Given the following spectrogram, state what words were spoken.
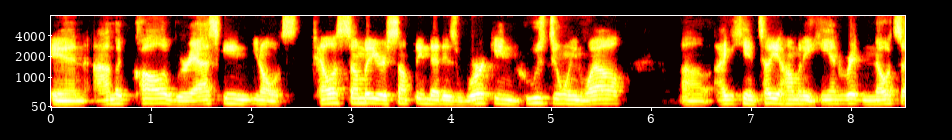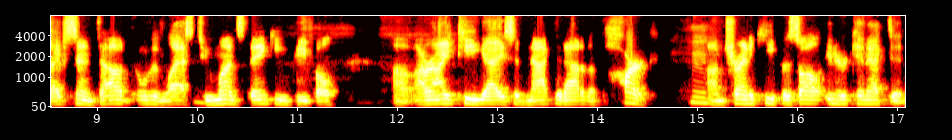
And on the call, we're asking, you know, tell us somebody or something that is working, who's doing well. Uh, I can't tell you how many handwritten notes I've sent out over the last two months thanking people. Uh, our IT guys have knocked it out of the park. Hmm. I'm trying to keep us all interconnected.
